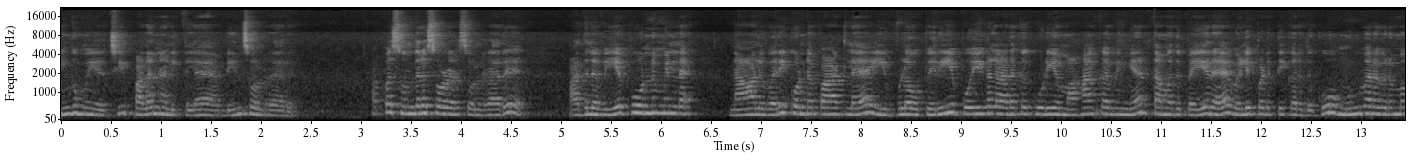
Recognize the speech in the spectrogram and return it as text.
எங்கள் முயற்சி பலன் அளிக்கலை அப்படின்னு சொல்கிறாரு அப்போ சுந்தர சோழர் சொல்கிறாரு அதில் வியப்பு ஒன்றும் இல்லை. நாலு வரி கொண்ட பாட்டில் இவ்வளவு பெரிய பொய்கள் அடக்கக்கூடிய மகாகவிஞர் தமது பெயரை வெளிப்படுத்திக்கிறதுக்கும் முன்வர விரும்ப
